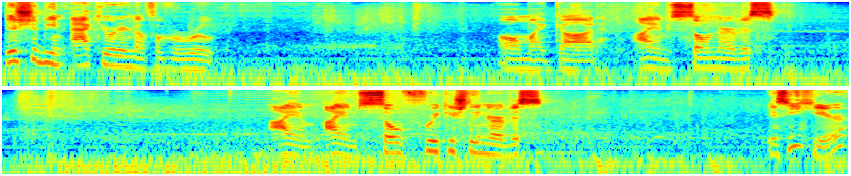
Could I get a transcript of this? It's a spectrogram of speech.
This should be an accurate enough of a route. Oh my god, I am so nervous. I am I am so freakishly nervous. Is he here?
